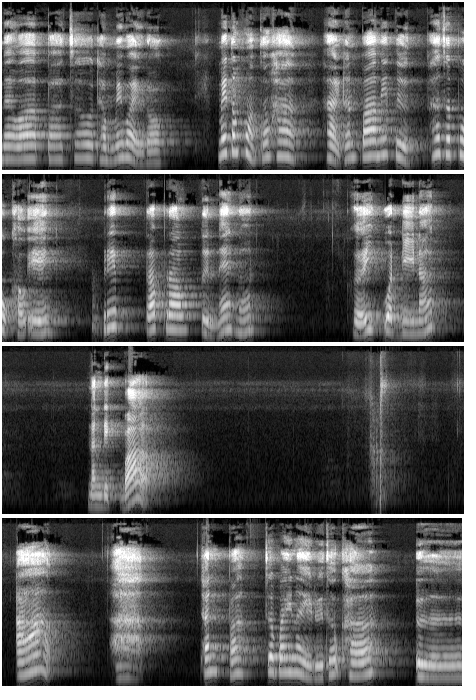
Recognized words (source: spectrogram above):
แม้ว่าป้าเจ้าทำไม่ไหวหรอก ไม่ต้องห่วงเจ้าค่ะ หากท่านป้าไม่ตื่นข้าจะปลุกเขาเอง รีบ รับรองตื่นแน่นอน เฮ้ยอวดดีนักนางเด็กบ้า อ้าท่านป้าจะไปไหนหรือเจ้าคะ เออ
